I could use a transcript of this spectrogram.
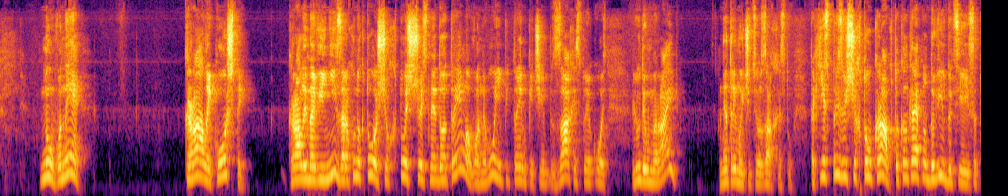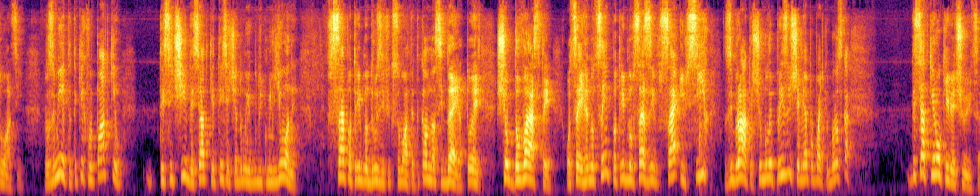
Ну, вони крали кошти, крали на війні за рахунок того, що хтось щось недоотримав, вогневої підтримки чи захисту якогось. Люди вмирають не отримуючи цього захисту. Так є прізвище, хто вкрав, хто конкретно довів до цієї ситуації. Розумієте, таких випадків тисячі, десятки тисяч, я думаю, їх будуть мільйони. Все потрібно, друзі, фіксувати. Така в нас ідея. Тобто, щоб довести оцей геноцид, потрібно все, все і всіх зібрати, щоб були прізвища, ім'я по батькові. Бо розка... десятки років я чую це.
